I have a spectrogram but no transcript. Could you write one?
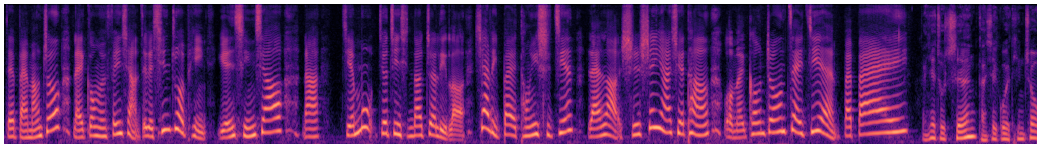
在百忙中来跟我们分享这个新作品《原行销》。那节目就进行到这里了，下礼拜同一时间，蓝老师生涯学堂，我们空中再见，拜拜。感谢主持人，感谢各位听众。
